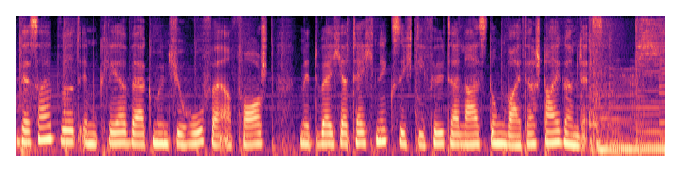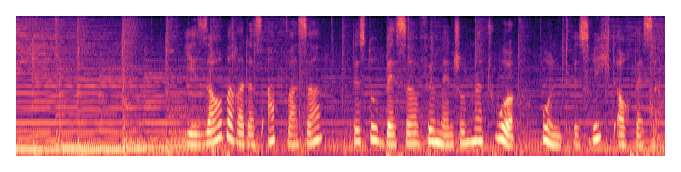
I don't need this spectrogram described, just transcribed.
Deshalb wird im Klärwerk Münchehofe erforscht, mit welcher Technik sich die Filterleistung weiter steigern lässt. Je sauberer das Abwasser, desto besser für Mensch und Natur und es riecht auch besser.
